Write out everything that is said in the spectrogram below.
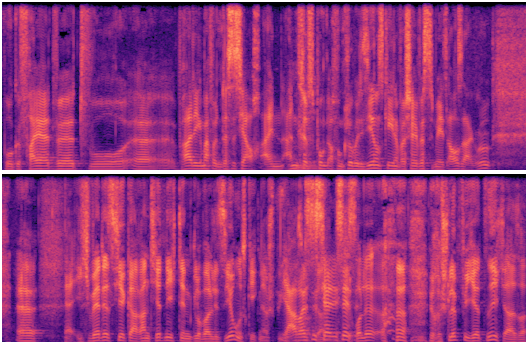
wo gefeiert wird, wo äh, Party gemacht wird und das ist ja auch ein Angriffspunkt mhm. auch von Globalisierungsgegnern. Wahrscheinlich wirst du mir jetzt auch sagen. Äh, ja, ich werde jetzt hier garantiert nicht den Globalisierungsgegner spielen. Ja, aber also, es ist ja, ist die Rolle schlüpfe ich jetzt nicht. Also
